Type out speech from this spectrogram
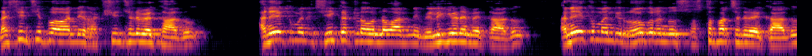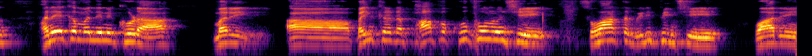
నశించిపోవాన్ని రక్షించడమే కాదు అనేక మంది చీకట్లో ఉన్న వారిని వెలిగేయడమే కాదు అనేక మంది రోగులను స్వస్థపరచడమే కాదు అనేక మందిని కూడా మరి ఆ భయంకరమైన పాప కూపం నుంచి సువార్త విడిపించి వారిని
